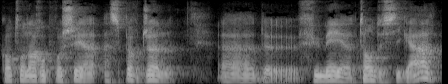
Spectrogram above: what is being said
quand on a reproché à, Spurgeon euh, de fumer tant de cigares,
